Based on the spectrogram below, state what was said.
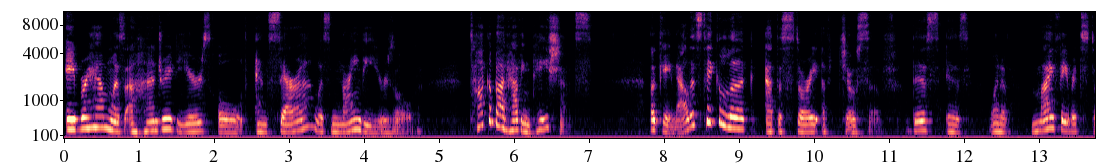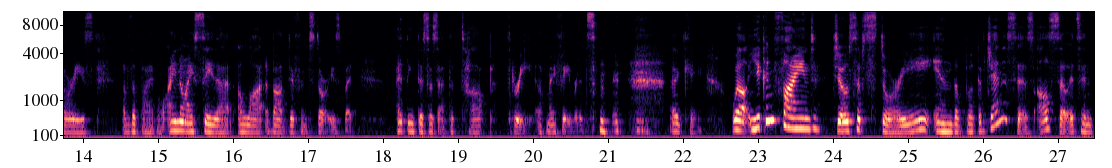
Abraham was a hundred years old and Sarah was 90 years old. Talk about having patience. Okay, now let's take a look at the story of Joseph. This is one of my favorite stories of the Bible. I know I say that a lot about different stories, but I think this is at the top three of my favorites. okay. Well, you can find Joseph's story in the book of Genesis also. It's in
